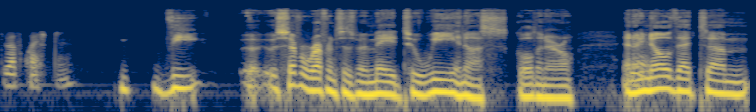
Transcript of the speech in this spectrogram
Do you have questions? The uh, several references have been made to we and us, Golden Arrow, and yes. I know that um,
